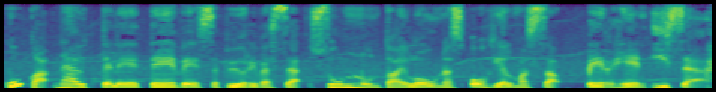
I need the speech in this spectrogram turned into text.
Kuka näyttelee TV-ssä pyörivässä sunnuntai-lounas-ohjelmassa perheen isää?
